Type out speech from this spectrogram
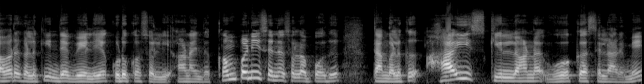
அவர்களுக்கு இந்த வேலையை கொடுக்க சொல்லி. ஆனால் இந்த கம்பெனிஸ் என்ன சொல்ல போது தங்களுக்கு ஹை ஸ்கில்லான ஒர்க்கர்ஸ் எல்லாருமே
